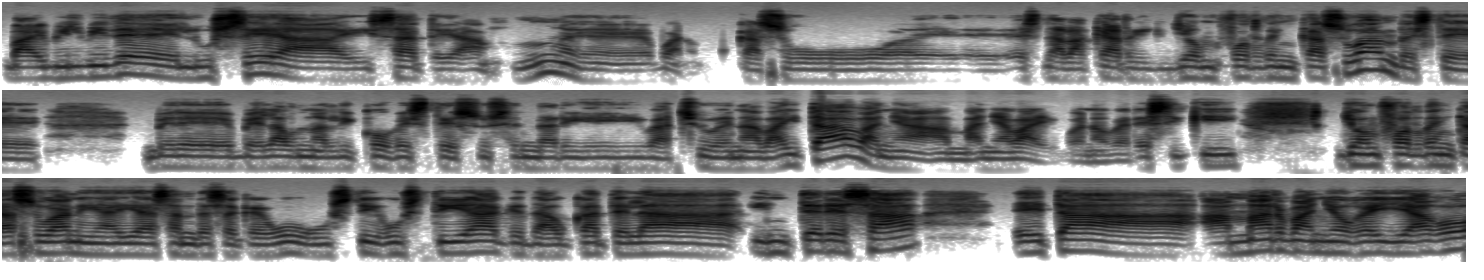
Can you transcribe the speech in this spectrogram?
Bai, bilbide luzea izatea. Mm, e, bueno, kasu eh, ez da bakarrik John Forden kasuan, beste bere belaunaldiko beste zuzendari batzuena baita, baina baina bai, bueno, bereziki John Forden kasuan iaia esan dezakegu guzti guztiak daukatela interesa eta amar baino gehiago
